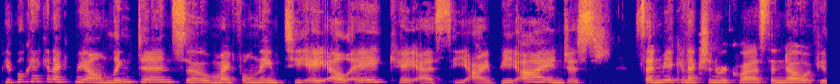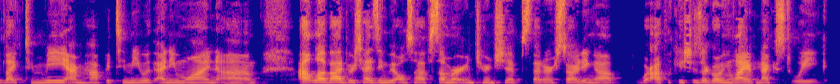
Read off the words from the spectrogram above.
People can connect me on LinkedIn. So my full name T A L A K S E I B I, and just send me a connection request and know if you'd like to meet. I'm happy to meet with anyone. Um, at Love Advertising, we also have summer internships that are starting up where applications are going live next week.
